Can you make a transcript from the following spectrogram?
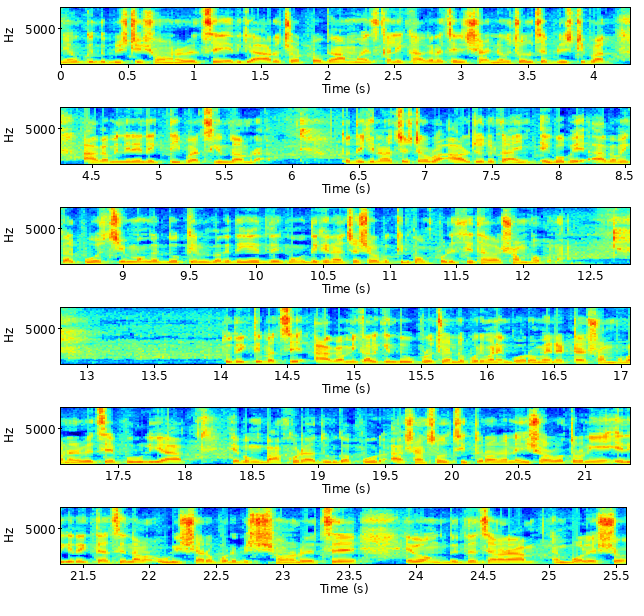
নিয়েও কিন্তু বৃষ্টির সম্ভাবনা রয়েছে। এদিকে আরও চট্টগ্রাম, মহেশখালী, খাগড়াছড়ি সাইনেও চলছে বৃষ্টিপাত। আগামী দিনে দেখতেই পাচ্ছি কিন্তু আমরা। তো দেখে নেওয়ার চেষ্টা করব। আর যত টাইম এগোবে, আগামীকাল পশ্চিমবঙ্গের দক্ষিণ বিভাগে দিকে দেখে নেওয়ার চেষ্টা করব কীরকম পরিস্থিতি থাকার সম্ভাবনা। তো দেখতে পাচ্ছি, আগামীকাল কিন্তু প্রচণ্ড পরিমাণে গরমের একটা সম্ভাবনা রয়েছে। পুরুলিয়া এবং বাঁকুড়া, দুর্গাপুর, আসানসোল, চিত্তরঞ্জন এই সর্বত্র নিয়ে এদিকে দেখতে পাচ্ছি আমরা উড়িষ্যার ওপরে বৃষ্টির সম্ভাবনা রয়েছে এবং দেখতে পাচ্ছি আমরা বলেশ্বর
